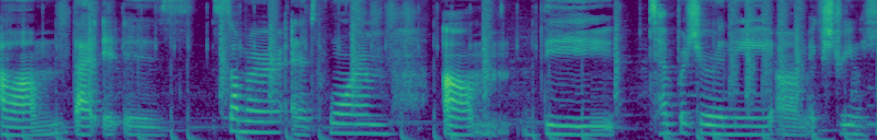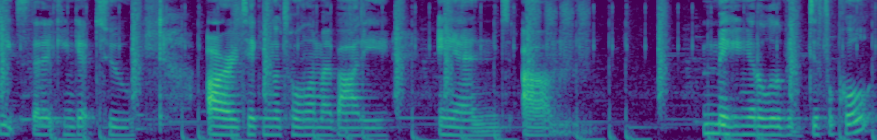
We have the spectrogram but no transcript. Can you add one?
Um, that it is summer and it's warm. Um, the temperature and the um, extreme heats that it can get to are taking a toll on my body and um, making it a little bit difficult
